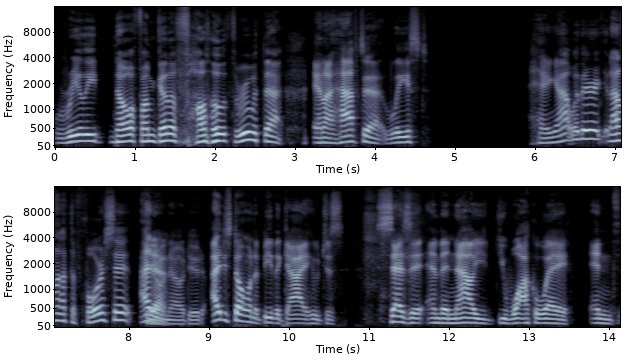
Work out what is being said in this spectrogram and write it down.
really know if I'm gonna follow through with that, and I have to at least hang out with Eric and I don't have to force it. I Yeah. don't know, dude. I just don't want to be the guy who just says it and then now you you walk away and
